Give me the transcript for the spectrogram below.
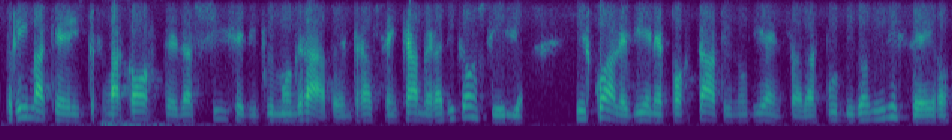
prima che il- la Corte d'Assise di primo grado entrasse in Camera di Consiglio, il quale viene portato in udienza dal pubblico ministero,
